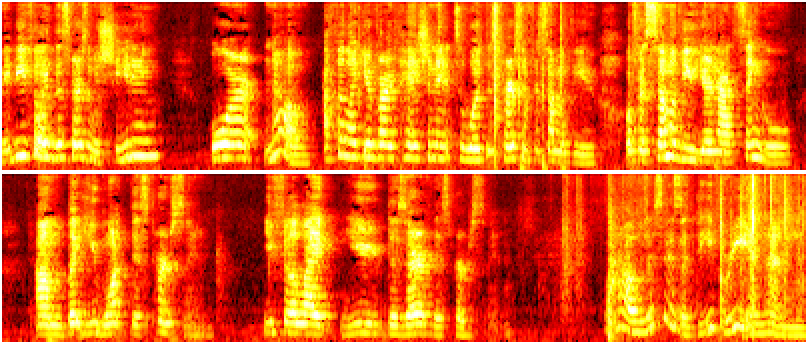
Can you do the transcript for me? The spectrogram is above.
Maybe you feel like this person was cheating. Or no, I feel like you're very passionate towards this person for some of you. Or for some of you, you're not single, um, but you want this person. You feel like you deserve this person. Wow, this is a deep reading, honey.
